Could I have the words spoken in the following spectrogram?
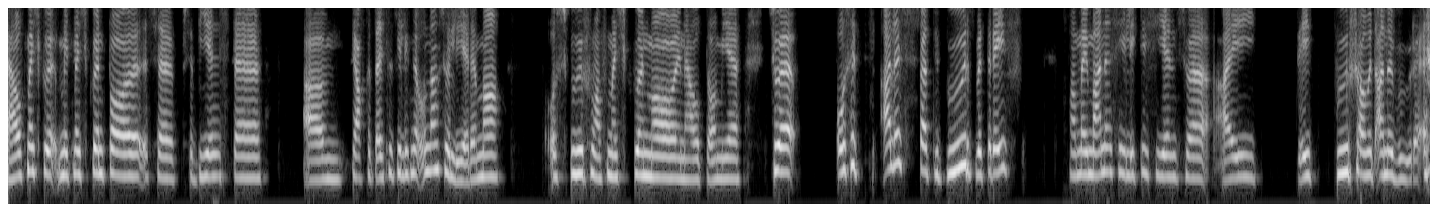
help my met my skoonpa se se beeste. Um ja, dit is natuurlik nou ondanks so lede, maar ons boer van my skoonma en help daarmee. So ons het alles wat die boer betref, maar my man is elektries hier en so hy het boer saam met ander boere.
